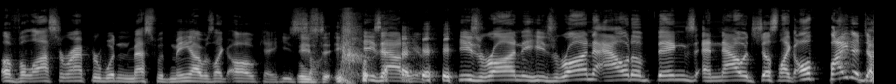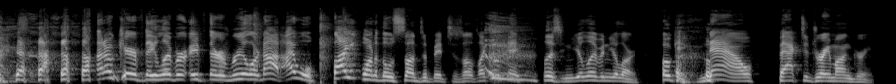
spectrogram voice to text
of Velociraptor wouldn't mess with me, I was like, oh, okay, he's, He's, he's out of here. He's run, he's run out of things. And now it's just like, I'll fight a dinosaur. I don't care if they live or if they're real or not. I will fight one of those sons of bitches. I was like, okay, listen, you live and you learn. Okay, now back to Draymond Green.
